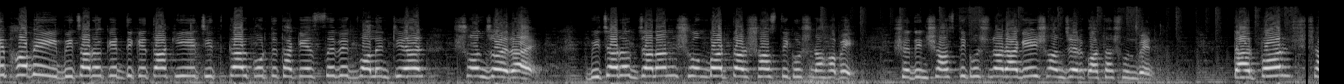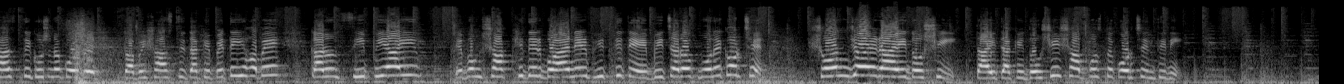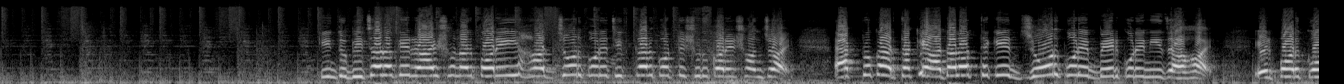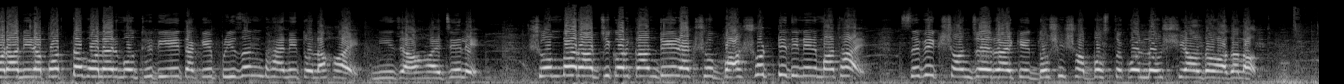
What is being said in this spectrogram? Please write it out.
এভাবেই বিচারকের দিকে তাকিয়ে চিৎকার করতে থাকে সিভিক ভলেন্টিয়ার সঞ্জয় রায়। বিচারক জানান, সোমবার তার শাস্তি ঘোষণা হবে। সেদিন শাস্তি ঘোষণার আগেই সঞ্জয়ের কথা শুনবেন। তারপর শাস্তি ঘোষণা করবেন। তবে শাস্তি তাকে পেতেই হবে, কারণ সিপিআই এবং সাক্ষীদের বয়ানের ভিত্তিতে বিচারক মনে করছেন, সঞ্জয় রায় দোষী, তাই তাকে দোষী সাব্যস্ত করছেন তিনি। কিন্তু বিচারকের রায় শোনার পরেই হাত জোর করে চিৎকার করতে শুরু করে সঞ্জয়। এক প্রকার তাকে আদালত থেকে জোর করে বের করে নিয়ে যাওয়া হয়। এরপর কড়া নিরাপত্তা বলার মধ্যে দিয়ে তাকে প্রিজন ভ্যানে তোলা হয়, নিয়ে যাওয়া হয় জেলে। সোমবার আর্যিকর কাণ্ডের একশো বাষট্টি দিনের মাথায় সিভিক সঞ্জয় রায়কে দোষী সাব্যস্ত করল শিয়ালদহ আদালত।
